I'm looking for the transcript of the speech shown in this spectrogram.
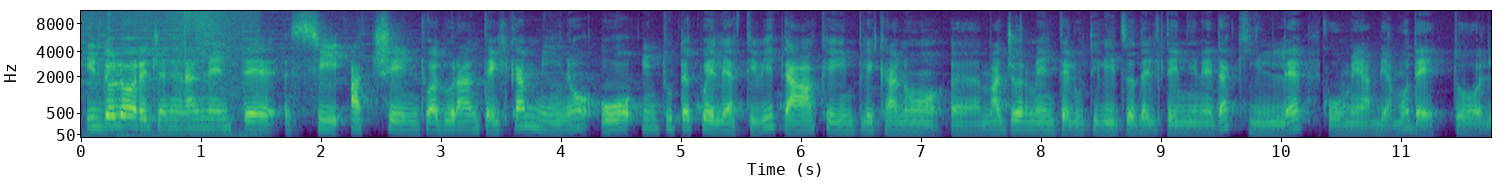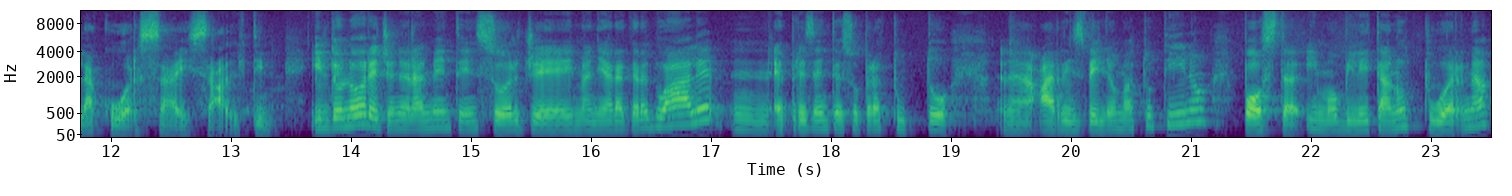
Il dolore generalmente si accentua durante il cammino o in tutte quelle attività che implicano eh, maggiormente l'utilizzo del tendine d'Achille, come abbiamo detto la corsa e i salti. Il dolore generalmente insorge in maniera graduale, mh, mm, è presente soprattutto eh, al risveglio mattutino, post immobilità notturna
